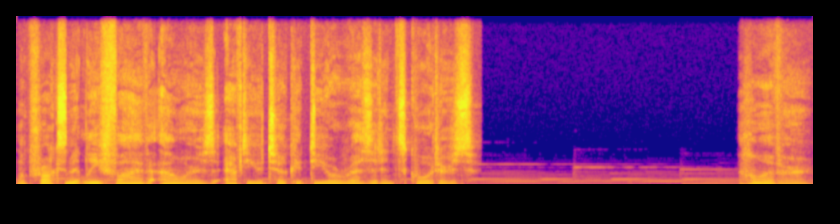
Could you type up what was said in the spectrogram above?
approximately five hours after you took it to your residence quarters. However,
